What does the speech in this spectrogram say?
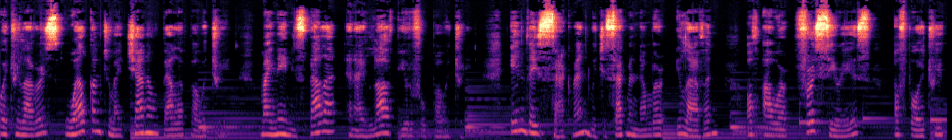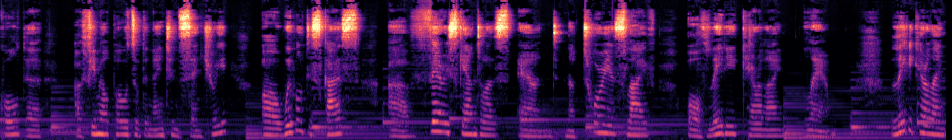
poetry lovers, welcome to my channel Bella Poetry. My name is Bella and I love beautiful poetry. In this segment, which is segment number 11 of our first series of poetry called the uh, Female Poets of the 19th Century, uh, we will discuss a very scandalous and notorious life of Lady Caroline Lamb. Lady Caroline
